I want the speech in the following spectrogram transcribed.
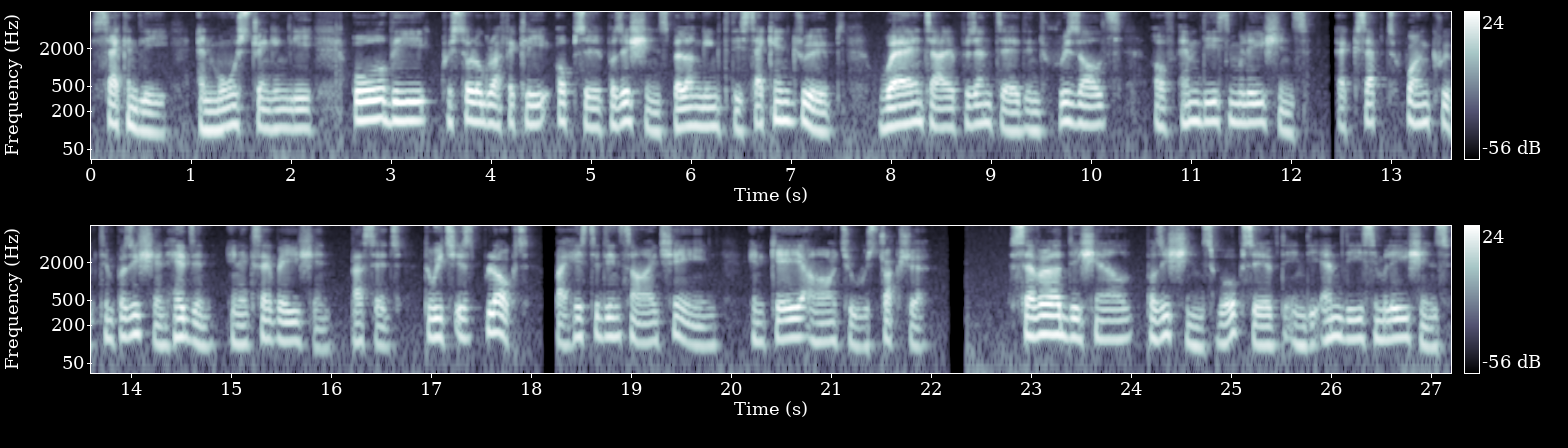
Secondly, and more stringently, all the crystallographically observed positions belonging to the second group were entirely represented in the results of MD simulations except one krypton position hidden in excavation passage to which is blocked by histidine side chain in KR2 structure. Several additional positions were observed in the MD simulations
